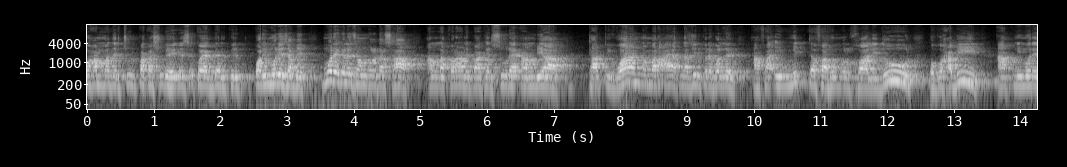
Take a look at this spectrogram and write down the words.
মোহাম্মদের চুল পাকা শুরু হয়ে গেছে, কয়েকদিন পরে মরে যাবে। মরে গেলে জঙ্গলটা সাপ আল্লাহ কোরআনে পাকের সুরায় আম্বিয়া থার্টি ওয়ান নম্বর আয়াত নাজিল করে বললেন, আফা ইমিত্তাফাহুমুল খালিদুন? ও গো হাবিব, আপনি মরে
